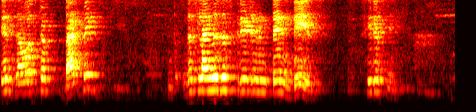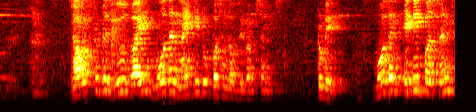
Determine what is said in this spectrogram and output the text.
Is JavaScript that big? This language is created in 10 days. Seriously. JavaScript is used by more than 92% of the websites today. More than 80%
